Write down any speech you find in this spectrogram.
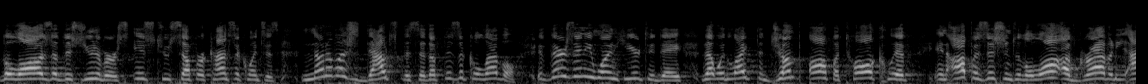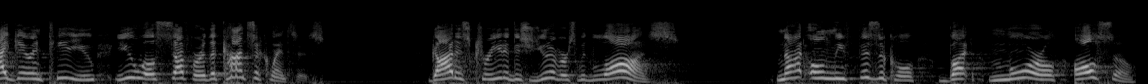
the laws of this universe is to suffer consequences. None of us doubts this at a physical level. If there's anyone here today that would like to jump off a tall cliff in opposition to the law of gravity, I guarantee you, you will suffer the consequences. God has created this universe with laws, not only physical, but moral also.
